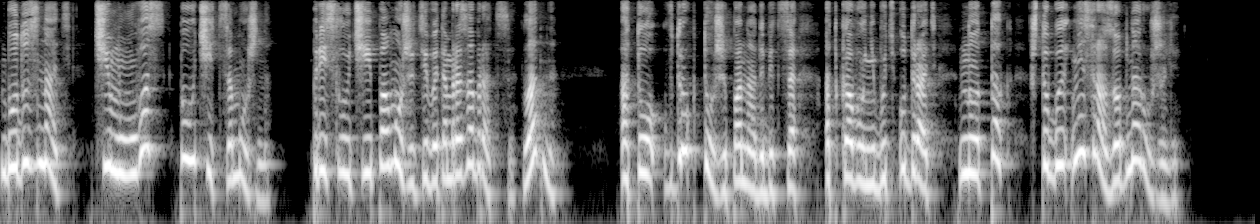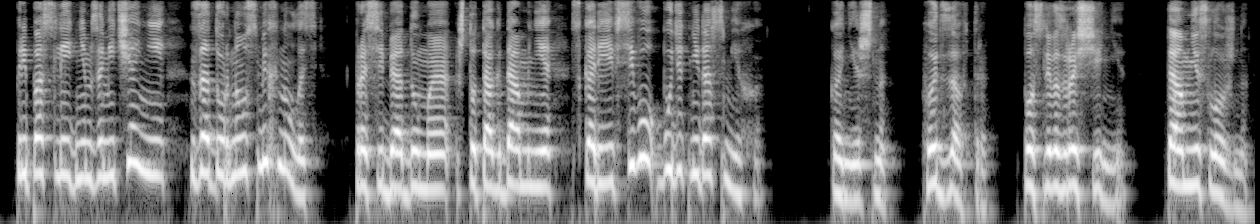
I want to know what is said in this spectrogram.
«Буду знать, чему у вас поучиться можно. При случае поможете в этом разобраться, ладно? А то вдруг тоже понадобится от кого-нибудь удрать, но так, чтобы не сразу обнаружили». При последнем замечании задорно усмехнулась, про себя думая, что тогда мне, скорее всего, будет не до смеха. «Конечно, хоть завтра, после возвращения. Там несложно.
